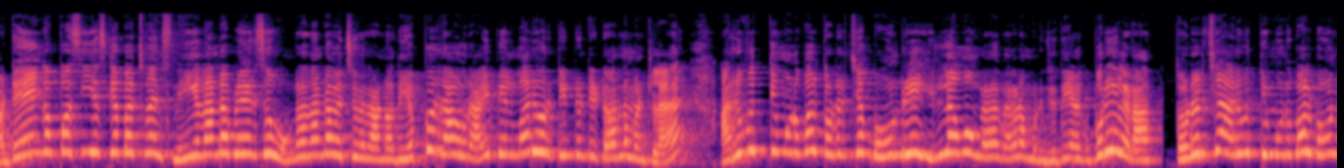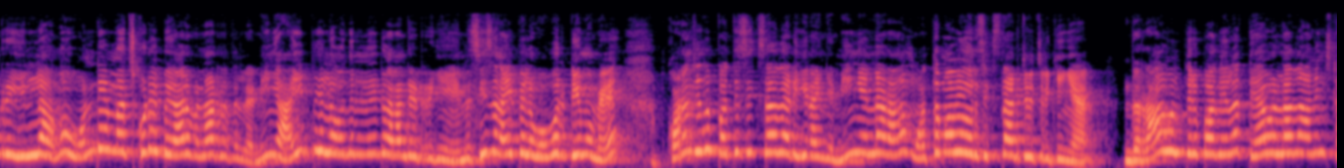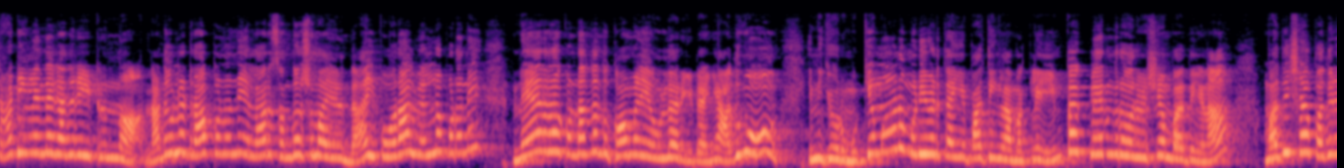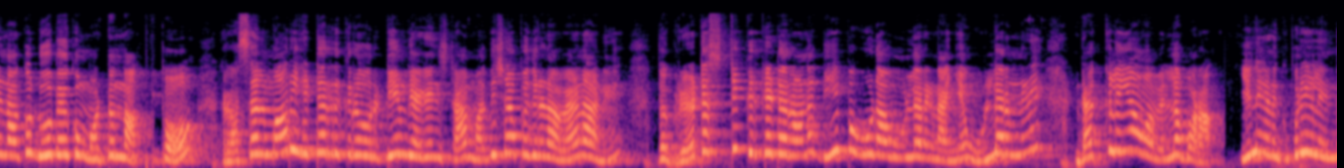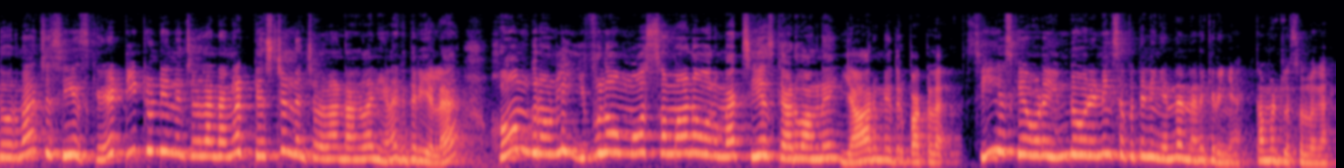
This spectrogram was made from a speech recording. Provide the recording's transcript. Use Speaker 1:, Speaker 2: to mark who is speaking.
Speaker 1: அடேங்கப்பா CSK batsmen நீங்கள் தாண்டா பிளேயர்ஸு உங்களை தாண்டா வச்சு விளாடணும் அது எப்பட்றா ஒரு ஐபிஎல் மாதிரி ஒரு டி ட்வெண்ட்டி டோர்னமெண்ட்டில் அறுபத்தி மூணு பால் தொடர்ச்சியாக பவுண்டரியே இல்லாமல் உங்களால் விளாட முடிஞ்சது. எனக்கு புரியலடா. தொடர்ச்சியாக அறுபத்தி மூணு பால் பவுண்டரி இல்லாமல் ஒன் டே மேட்ச் கூட இப்போ யாரும் விளாட்றதில்ல நீங்கள் ஐபிஎல்ல வந்து நின்றுட்டு விளாண்டுட்டு இருக்கீங்க. இந்த சீசன் ஐபிஎல்ல ஒவ்வொரு டீமுமே குறைஞ்சது பத்து சிக்ஸாவது அடிக்கிறாங்க. நீங்கள் என்னன்னா மொத்தமாகவே ஒரு சிக்ஸ் தான் அடிச்சு வச்சுருக்கீங்க. இந்த ராகுல் திருப்பாதியெல்லாம் தேவையில்லாத அணின்னு ஸ்டார்டிங்லேருந்தே கதறிட்டு இருந்தோம் நடுவில் ட்ராப் பண்ணணுன்னு எல்லாரும் சந்தோஷமாக இருந்தா. இப்போ ஒரு ஆள் வெளில போனோன்னே நேராக கொண்டாந்து அந்த கோமலியை உள்ளே இறக்கிட்டாங்க. அதுவும் இன்றைக்கி ஒரு முக்கியமான முடிவு எடுத்தாங்க பார்த்தீங்களா மக்களே? இம்பாக்ட் பிளேயருங்கிற ஒரு விஷயம் பார்த்தீங்கன்னா மதிஷா பதிரினாக்கும் டூபேக்கும் மட்டும்தான். இப்போது ரசல் மாதிரி ஹிட்டர் இருக்கிற ஒரு டீமுக்கு எகென்ஸ்டாக மதிஷா பதிரினா வேணான்னு த கிரேட்டஸ்ட் கிரிக்கெட்டரான தீபக் கூட அவன் உள்ள இறங்கினாங்க. உள்ளே இறங்கினே டக்குலையும் அவன் வெளில போகிறான் இல்லை எனக்கு புரியல இந்த ஒரு மேட்ச் சிஎஸ்கே டி ட்வெண்ட்டி நினச்சி விளாண்டாங்களா டெஸ்ட்டு நினச்சி விளாண்டாங்களான்னு எனக்கு தெரியலை. ஹோம் கிரவுண்டில் இவ்வளோ மோசமான ஒரு மேட்ச் சிஎஸ்கே ஆடுவாங்கன்னு யாருமே எதிர்பார்க்கல. சிஎஸ்கேவோட இந்த ஒரு இன்னிங்ஸை பற்றி நீங்கள் என்ன நினைக்கிறீங்க? கமெண்ட்டில் சொல்லுங்கள்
